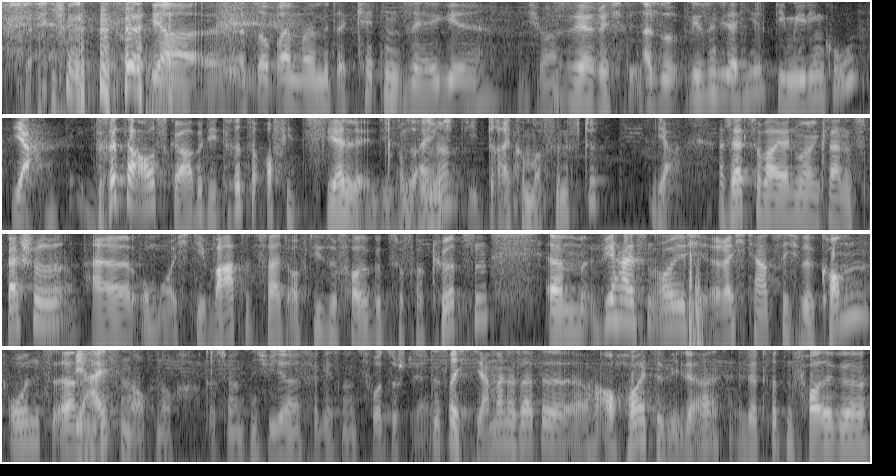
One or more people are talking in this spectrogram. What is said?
ja, äh, als ob einmal mit der Kettensäge. Ich war. Sehr richtig. Also, wir sind wieder hier, die Medienkuh. ja, dritte Ausgabe, die dritte offizielle in diesem Also Sinne. eigentlich die 3,5. Ja, das letzte war ja nur ein kleines Special, äh, um euch die Wartezeit auf diese Folge zu verkürzen. Ähm, wir heißen euch recht herzlich willkommen und ähm, Wir heißen auch noch, dass wir uns nicht wieder vergessen, uns vorzustellen. das ist richtig. An meiner Seite äh, auch heute wieder in der dritten Folge.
